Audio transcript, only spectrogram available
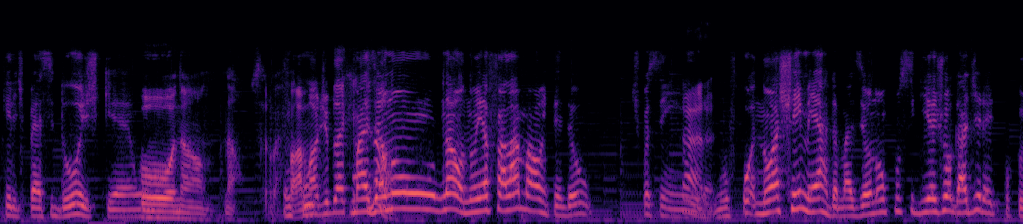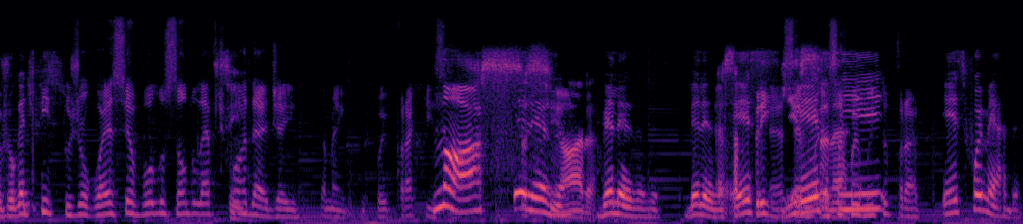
aquele de PS2, que é um. Pô, não, não, você não vai falar mal de Black mas aqui, eu não. Não, não ia falar mal, entendeu? Tipo assim, Cara. não, não achei merda, mas eu não conseguia jogar direito, porque o jogo é difícil. Tu jogou essa evolução do Left Sim. 4 Dead aí também, que foi fraquíssimo. Nossa Beleza. senhora. Beleza. Beleza. Essa esse, preguiça, esse, essa foi muito fraca. esse foi merda.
